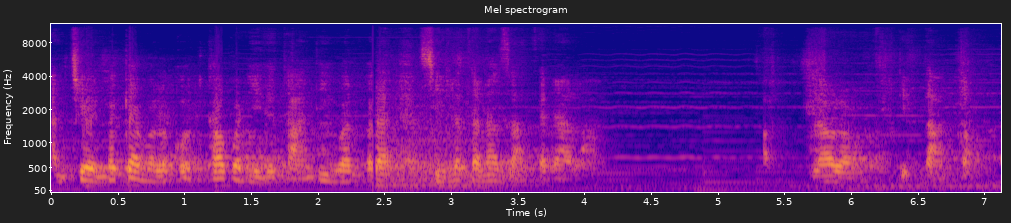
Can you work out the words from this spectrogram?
อัญเชิญพระแก้วมรกตเข้าประดิษฐานที่วัดพระศรีรัตนศาสดาราม แล้วเราติดตามต่อ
